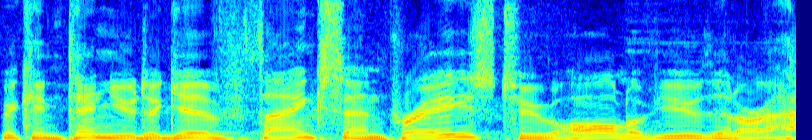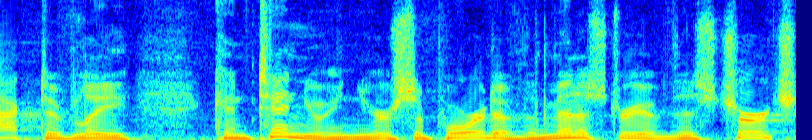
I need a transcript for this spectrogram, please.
We continue to give thanks and praise to all of you that are actively continuing your support of the ministry of this church,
